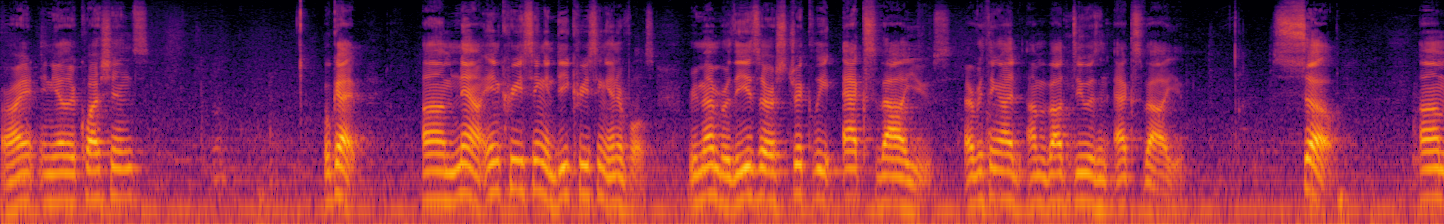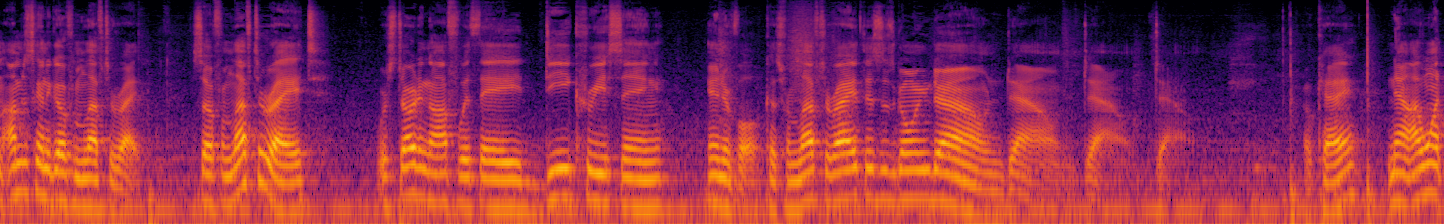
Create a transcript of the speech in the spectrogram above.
All right, any other questions? Okay. Um, now, increasing and decreasing intervals. Remember, these are strictly x values. Everything I, I'm about to do is an x value. So, um, I'm just going to go from left to right. So, from left to right, we're starting off with a decreasing interval. Because from left to right, this is going down, down, down, down. Okay? Now, I want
